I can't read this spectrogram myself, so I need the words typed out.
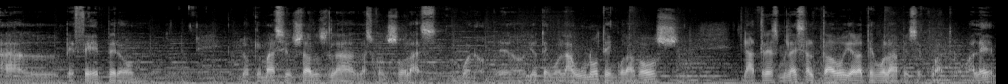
al PC, pero lo que más he usado es las consolas. Bueno, yo tengo la 1, tengo la 2, la 3 me la he saltado y ahora tengo la PS4, ¿vale?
